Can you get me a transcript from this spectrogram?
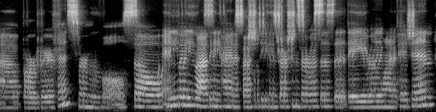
uh, barbed wire fence removal. So anybody who has any kind of specialty construction services that they really want to pitch in,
